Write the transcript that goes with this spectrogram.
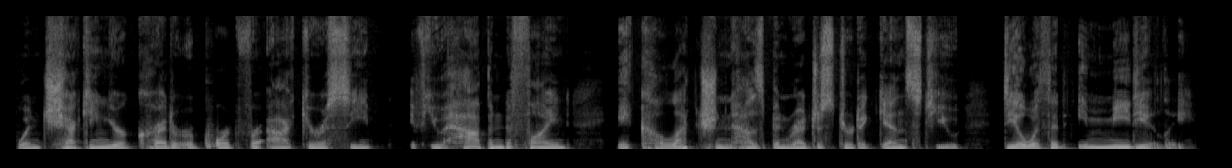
When checking your credit report for accuracy, if you happen to find a collection has been registered against you, deal with it immediately.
